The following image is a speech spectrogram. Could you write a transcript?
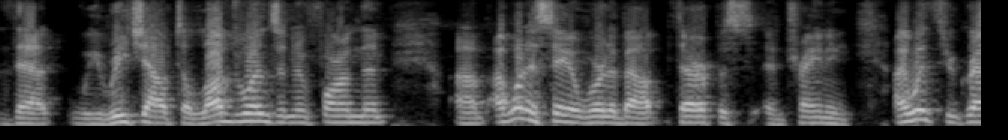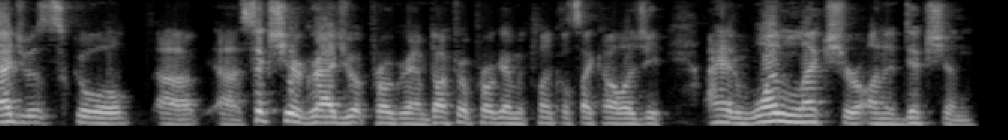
that we reach out to loved ones and inform them. Um, I want to say a word about therapists and training. I went through graduate school, uh, uh, six-year graduate program, doctoral program in clinical psychology. I had one lecture on addiction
